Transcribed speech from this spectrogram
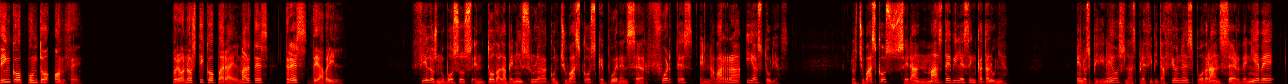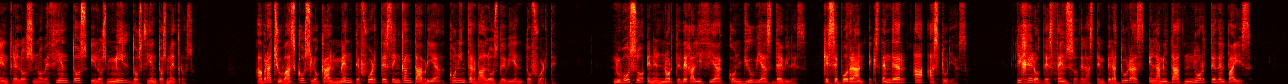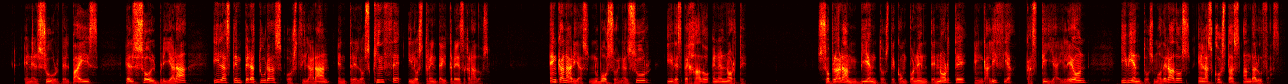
5.11 Pronóstico para el martes 3 de abril. Cielos nubosos en toda la península con chubascos que pueden ser fuertes en Navarra y Asturias. Los chubascos serán más débiles en Cataluña. En los Pirineos las precipitaciones podrán ser de nieve entre los 900 y los 1200 metros. Habrá chubascos localmente fuertes en Cantabria con intervalos de viento fuerte. Nuboso en el norte de Galicia con lluvias débiles, que se podrán extender a Asturias. Ligero descenso de las temperaturas en la mitad norte del país. En el sur del país, el sol brillará y las temperaturas oscilarán entre los 15 y los 33 grados. En Canarias, nuboso en el sur y despejado en el norte. Soplarán vientos de componente norte en Galicia, Castilla y León y vientos moderados en las costas andaluzas.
